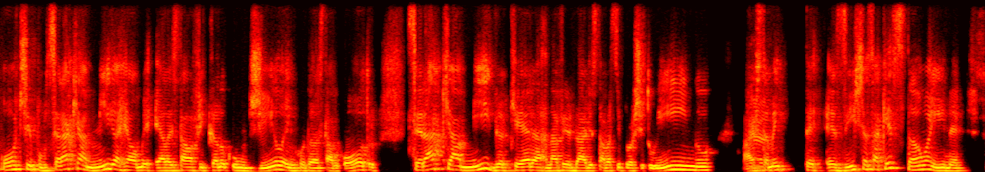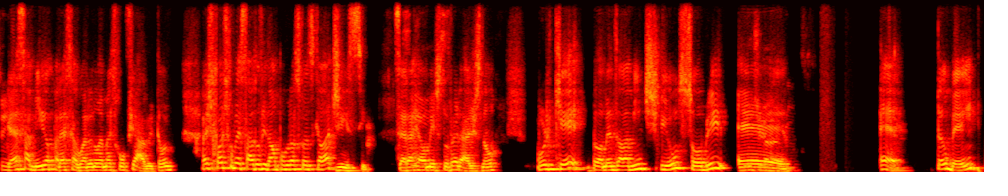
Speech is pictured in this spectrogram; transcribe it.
Ou tipo, será que a amiga realmente ela estava ficando com o Dylan enquanto ela estava com outro? Será que a amiga que era na verdade estava se prostituindo? Acho é. também te, existe essa questão aí, né? Sim. Porque essa amiga parece que agora não é mais confiável. Então, a gente pode começar a duvidar um pouco das coisas que ela disse. Se era Sim. realmente tudo verdade. Não, porque, pelo menos, ela mentiu sobre. É, é, também.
